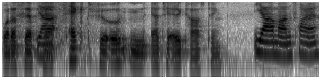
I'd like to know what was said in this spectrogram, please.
Boah, das wäre Ja. perfekt für irgendein RTL-Casting. Ja, Mann, voll.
